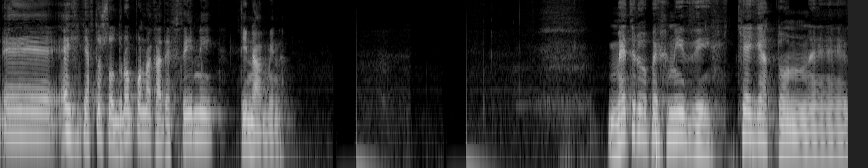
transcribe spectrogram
ε, έχει και αυτός τον τρόπο να κατευθύνει την άμυνα. Μέτριο παιχνίδι και για τον ε,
